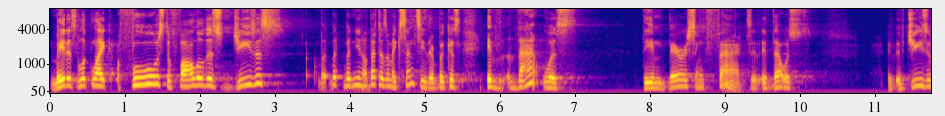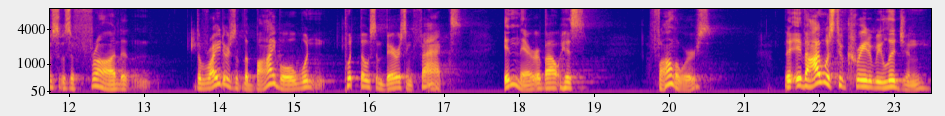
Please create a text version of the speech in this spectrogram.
Made us look like fools to follow this Jesus. But, but, but, you know, that doesn't make sense either because if that was the embarrassing fact. If that was, if Jesus was a fraud, uh, the writers of the Bible wouldn't put those embarrassing facts in there about his followers. If I was to create a religion,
